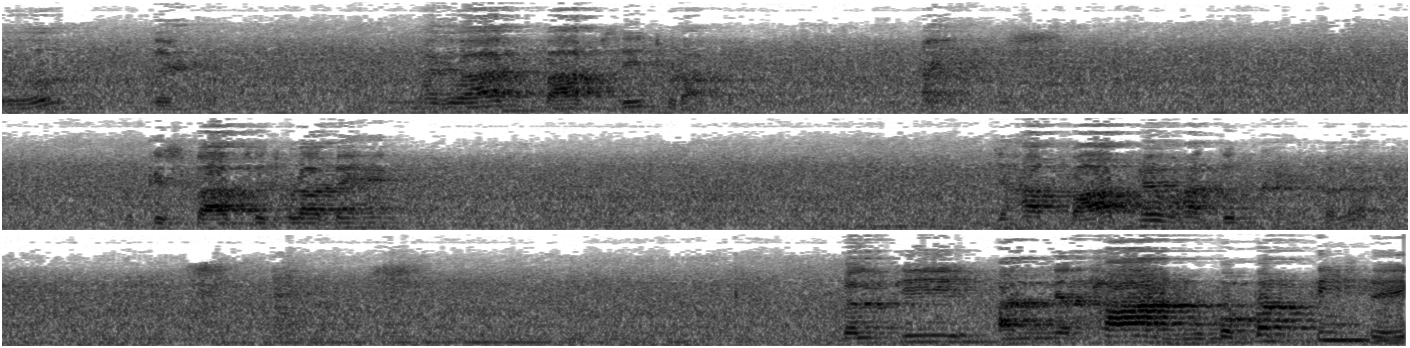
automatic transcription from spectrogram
तो देखो, भगवान पाप से छुड़ाते तो किस पाप से छुड़ाते हैं जहाँ पाप है, वहाँ दुख है। बोला बल्कि अन्यथा अनुपत्ति से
